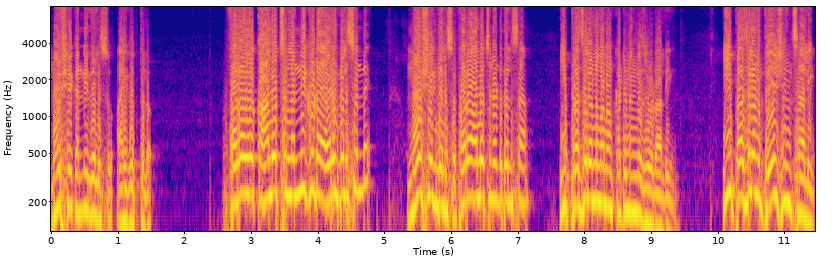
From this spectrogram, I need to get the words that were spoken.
మోషేకి అన్నీ తెలుసు ఐగుప్తులో. ఫరో యొక్క ఆలోచనలన్నీ కూడా ఎవరికి తెలుసండి మోషేకి తెలుసు. ఫరో ఆలోచన అంటే తెలుసా? ఈ ప్రజలను మనం కఠినంగా చూడాలి. ఈ ప్రజలను ద్వేషించాలి.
